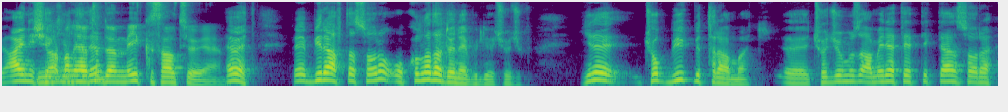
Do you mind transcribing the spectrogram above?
Ve aynı şekilde Normal hayata de dönmeyi kısaltıyor yani. evet ve bir hafta sonra okuluna da dönebiliyor çocuk. Yine çok büyük bir travma. Ee, çocuğumuzu ameliyat ettikten sonra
